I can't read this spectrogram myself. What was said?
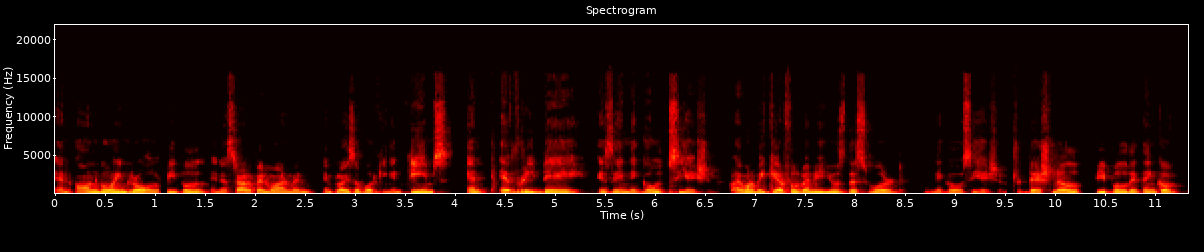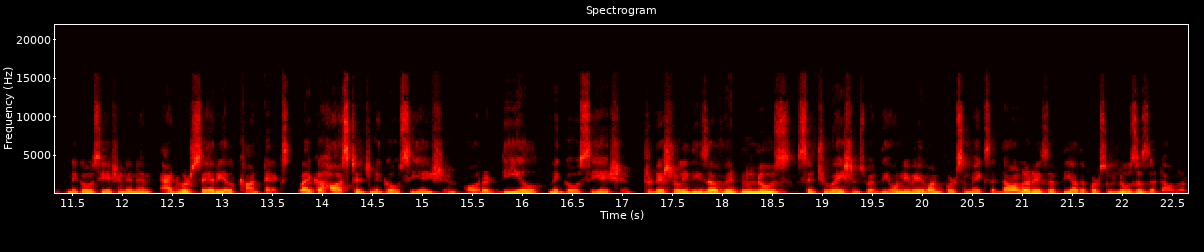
an ongoing role. People in a startup environment, employees are working in teams, and every day is a negotiation. I want to be careful when we use this word negotiation. Traditional people, they think of negotiation in an adversarial context, like a hostage negotiation or a deal negotiation. Traditionally, these are win lose situations where the only way one person makes a dollar is if the other person loses a dollar.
